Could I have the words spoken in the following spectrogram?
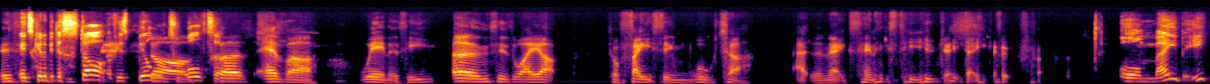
It's, it's going to be the start of his build to Walter. First ever win as he earns his way up to facing Walter at the next NXT UK takeover. Or maybe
